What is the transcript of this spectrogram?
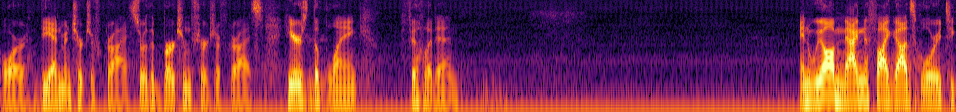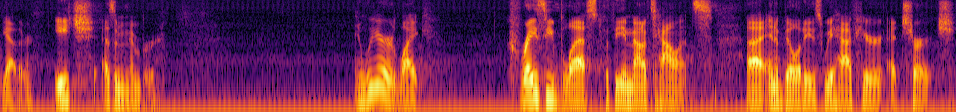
or the Edmond Church of Christ, or the Bertram Church of Christ. Here's the blank, fill it in. And we all magnify God's glory together, each as a member. And we are like crazy blessed with the amount of talents uh, and abilities we have here at church.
